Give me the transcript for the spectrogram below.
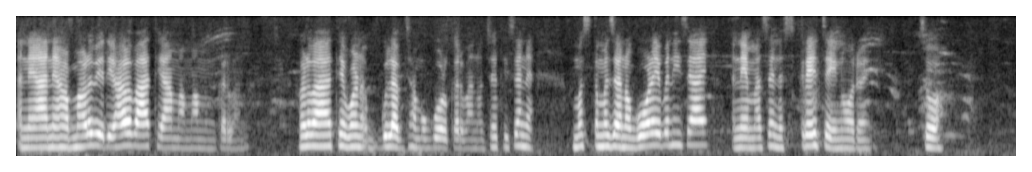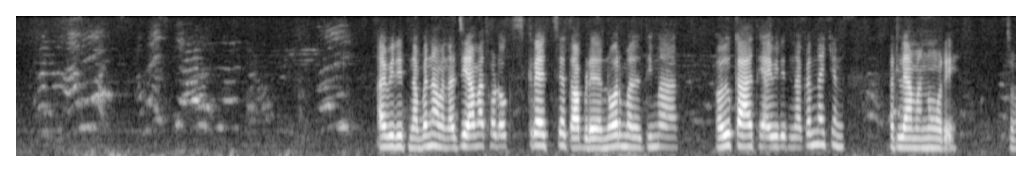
અને આને હળવી હળવા હાથે આમાં મામમ કરવાનું. હળવા હાથે વણ ગુલાબજાંબુ ગોળ કરવાનો જેથી છે ને મસ્ત મજાનો ગોળે બની જાય અને એમાં છે ને સ્ક્રેચે ન રહે. જો. આવી રીતના બનાવવાના. હજી આમાં થોડોક સ્ક્રેચ છે તો આપણે નોર્મલ ધીમા હલકા હાથે આવી રીતના કરી નાખીએ ને એટલે આમાં નો રહે જો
